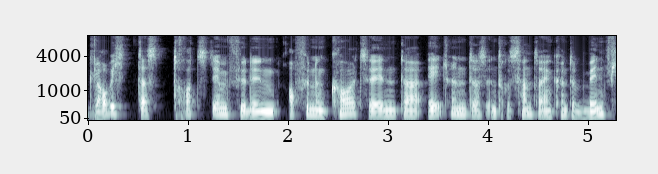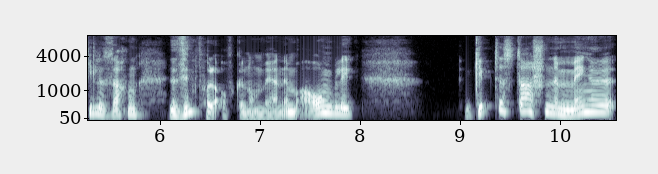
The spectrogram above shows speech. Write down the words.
glaube ich, dass trotzdem für den, auch für einen Callcenter Agent das interessant sein könnte, wenn viele Sachen sinnvoll aufgenommen werden. Im Augenblick gibt es da schon eine Menge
